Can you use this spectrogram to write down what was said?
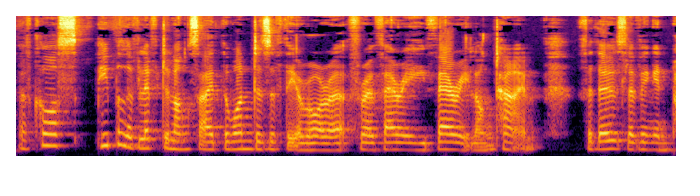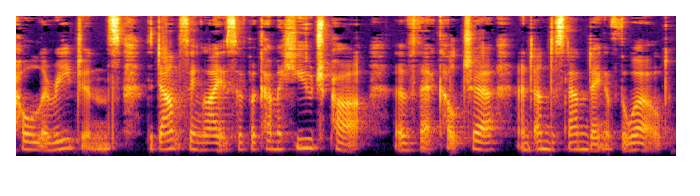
Of course, people have lived alongside the wonders of the aurora for a very, very long time. For those living in polar regions, the dancing lights have become a huge part of their culture and understanding of the world.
